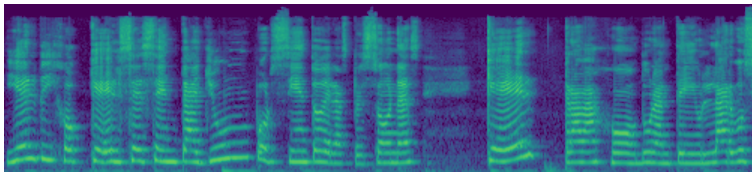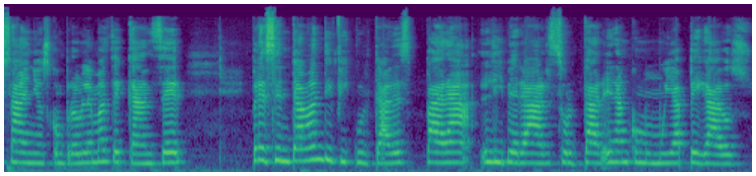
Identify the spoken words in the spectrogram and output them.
y él dijo que el 61% de las personas que él trabajó durante largos años con problemas de cáncer presentaban dificultades para liberar, soltar, eran como muy apegados,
